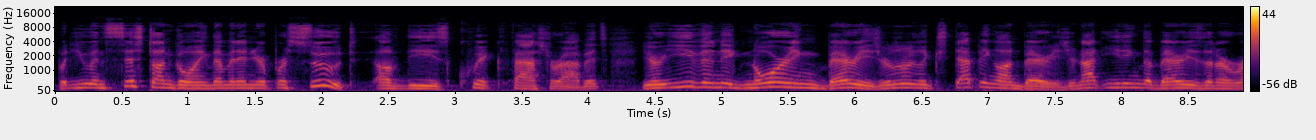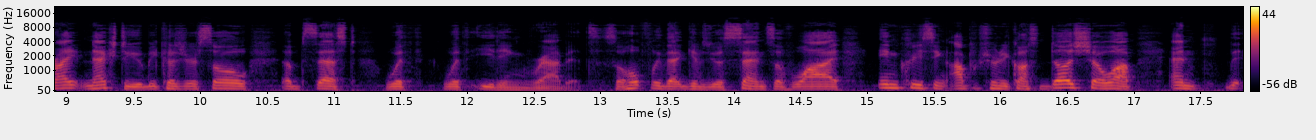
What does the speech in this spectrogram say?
but you insist on going them. And in your pursuit of these quick, fast rabbits, you're even ignoring berries. You're literally like stepping on berries. You're not eating the berries that are right next to you because you're so obsessed with with eating rabbits. So hopefully that gives you a sense of why increasing opportunity cost does show up. And it,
